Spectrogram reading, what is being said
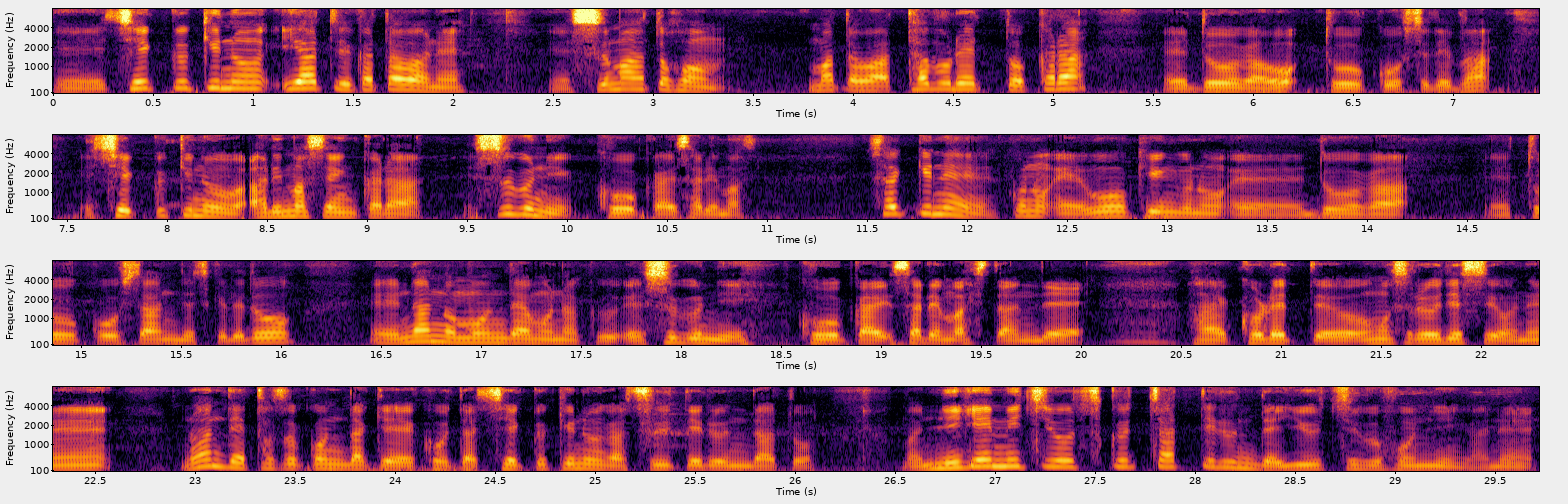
えー、チェック機能嫌という方はねスマートフォンまたはタブレットから動画を投稿すればチェック機能はありませんからすぐに公開されます。さっきねこのウォーキングの動画投稿したんですけれど何の問題もなくすぐに公開されましたんで、はい、これって面白いですよね。なんでパソコンだけこういったチェック機能がついてるんだと、まあ、逃げ道を作っちゃってるんで YouTube 本人がね。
